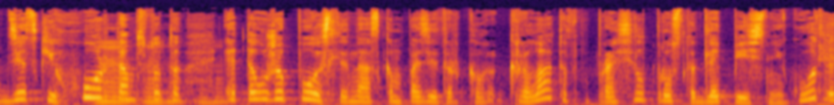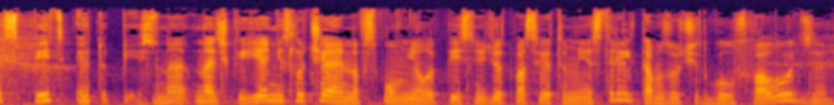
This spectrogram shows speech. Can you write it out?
детский хор, mm, там что-то... Mm-hmm. Это уже после нас композитор Крылатов попросил просто для песни года спеть эту песню. Надечка, я не случайно вспомнила песню «Идет по свету Министрель», там звучит голос Володи.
